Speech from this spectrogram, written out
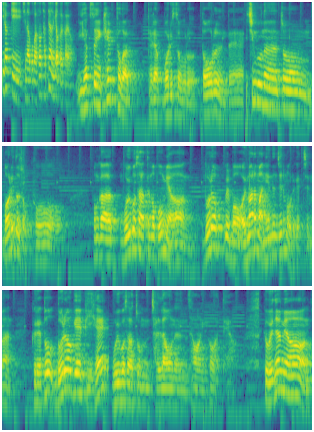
1학기 지나고 가서 자퇴하는 게 어떨까요? 이 학생의 캐릭터가 대략 머릿속으로 떠오르는데 이 친구는 좀 머리도 좋고 뭔가 모의고사 같은 거 보면 노력을 뭐 얼마나 많이 했는지는 모르겠지만 그래도 노력에 비해 모의고사가 좀 잘 나오는 상황인 것 같아요. 그 왜냐면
